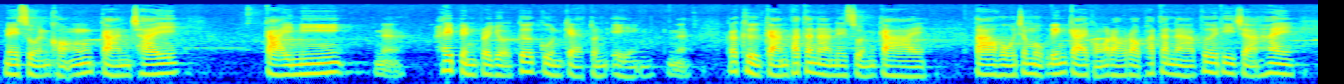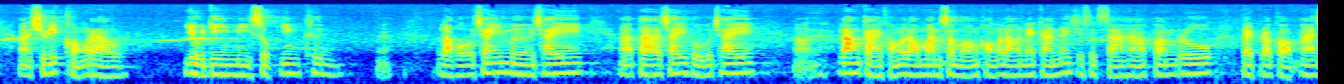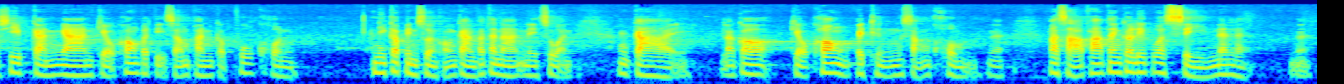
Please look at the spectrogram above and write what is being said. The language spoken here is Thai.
ในส่วนของการใช้กายนี้นะให้เป็นประโยชน์เกื้อกูลแก่ตนเองนะก็คือการพัฒนาในส่วนกาย ตาหูจมูกลิ้นกายของเราเราพัฒนาเพื่อที่จะให้ชีวิตของเราอยู่ดีมีสุขยิ่งขึ้น เราใช้มือใช้ตาใช้หูใช้ ร่างกายของเรามันสมองของเราในการได้ศึกษาหาความรู้ไปประกอบอาชีพการงานเกี่ยวข้องปฏิสัมพันธ์กับผู้คนนี่ก็เป็นส่วนของการพัฒนาในส่วนกาย แล้วก็เกี่ยวข้องไปถึงสังคมนะภาษาพระท่านก็เรียกว่าศีลนั่นแหละนะ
